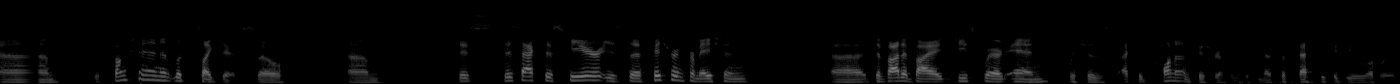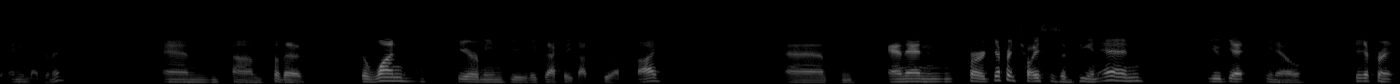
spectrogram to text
Um, this function, it looks like this. So um, this, this axis here is the Fisher information uh, divided by g squared n, which is actually the quantum Fisher information. That's the best you could do over any measurement. And um, so the, the one here means you've exactly got QFI. Um, and then for different choices of G and N, you get, you know, different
